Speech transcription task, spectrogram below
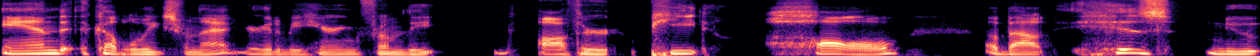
And a couple of weeks from that, you're going to be hearing from the author Pete Hall about his new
